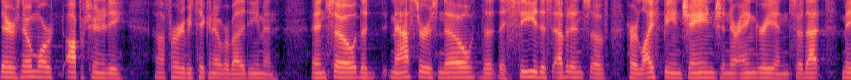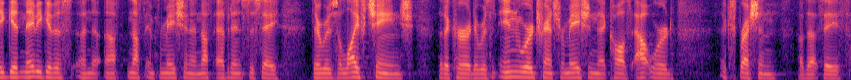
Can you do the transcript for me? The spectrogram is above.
there's no more opportunity uh, for her to be taken over by the demon. And so the masters know that they see this evidence of her life being changed and they're angry. And so that may give, maybe give us enough, enough information, enough evidence to say there was a life change that occurred. There was an inward transformation that caused outward expression of that faith.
